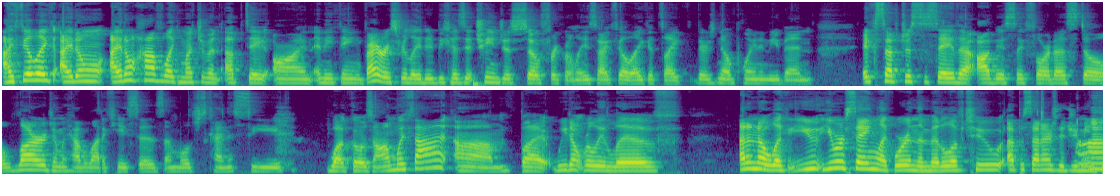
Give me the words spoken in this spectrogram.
I feel like I don't I don't have like much of an update on anything virus related because it changes so frequently. So I feel like it's like there's no point in even except just to say that obviously Florida is still large and we have a lot of cases and we'll just kind of see what goes on with that. Um, but we don't really live I don't know, like you you were saying like we're in the middle of two epicenters. Did you mean um,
